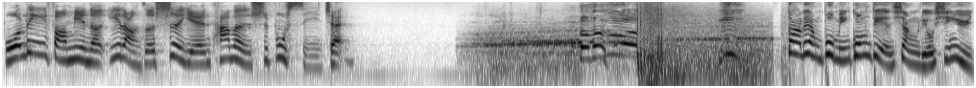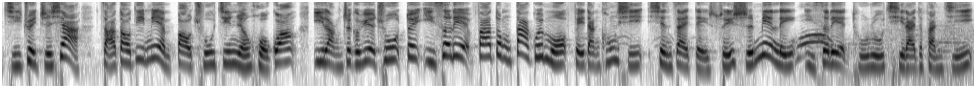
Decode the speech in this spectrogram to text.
不过另一方面呢，伊朗则誓言他们是不死一战。大量不明光点像流星雨急坠直下，砸到地面，爆出惊人火光。伊朗这个月初对以色列发动大规模飞弹空袭，现在得随时面临以色列突如其来的反击。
